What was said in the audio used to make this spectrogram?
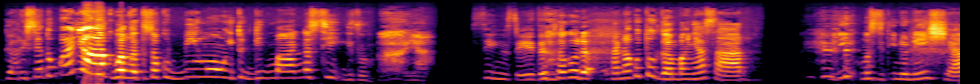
garisnya tuh banyak banget. Terus aku bingung itu di mana sih gitu. Oh ya. Pusing sih itu. Terus aku udah karena aku tuh gampang nyasar. Jadi masjid Indonesia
